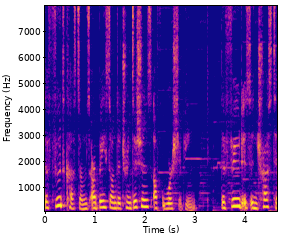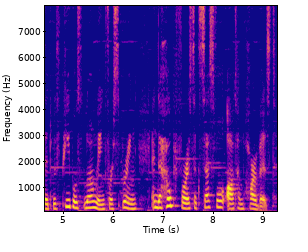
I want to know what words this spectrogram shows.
The food customs are based on the traditions of worshipping. The food is entrusted with people's longing for spring and the hope for a successful autumn harvest.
